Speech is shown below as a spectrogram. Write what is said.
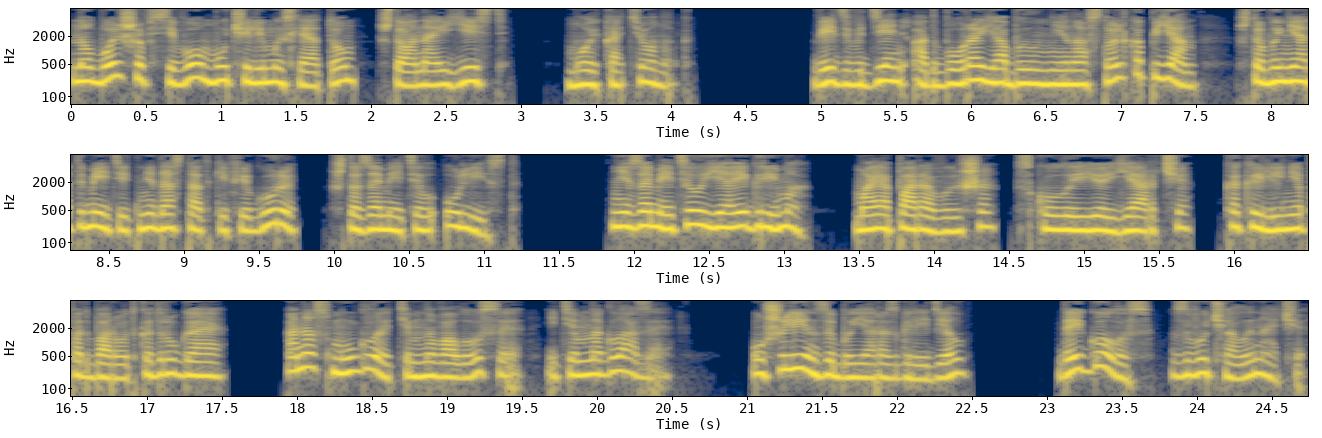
но больше всего мучили мысли о том, что она и есть мой котенок. Ведь в день отбора я был не настолько пьян, чтобы не отметить недостатки фигуры, что заметил Улист. Не заметил я и грима. Моя пара выше, скулы ее ярче, как и линия подбородка другая. Она смуглая, темноволосая и темноглазая. Уж линзы бы я разглядел. Да и голос звучал иначе.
